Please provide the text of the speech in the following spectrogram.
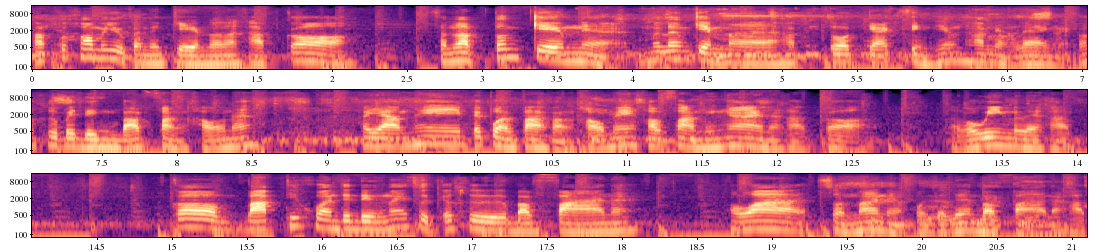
ครับก็เข้ามาอยู่กันในเกมแล้วนะครับ ก็สำหรับต้นเกมเนี่ยเมื่อเริ่มเกมมาครับตัวแก๊กสิ่งที่ต้องทำอย่างแรกเนี่ยก็คือไปดึงบัฟฝั่งเขานะ พยายามให้ไปป่วนป่าฝั่งเขาไม่ให้เขาฟาร์มง่ายๆนะครับ ก็เราก็วิ่งไปเลยครับ ก็บัฟที่ควรจะดึงมากที่สุดก็คือบัฟฟ้านะ เพราะว่าส่วนมากเนี่ยคนจะเล่นบัฟฟ้านะครับ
